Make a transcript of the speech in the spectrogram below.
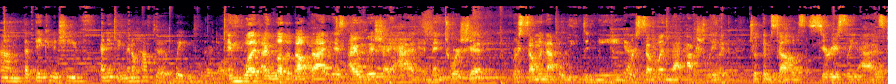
um, that they can achieve anything. They don't have to wait until they're adults. And what I love about that is I wish I had a mentorship or someone that believed in me yeah. or someone that actually like took themselves seriously as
